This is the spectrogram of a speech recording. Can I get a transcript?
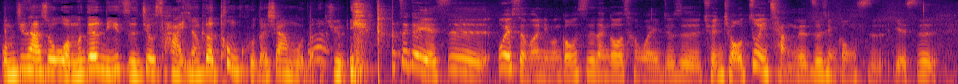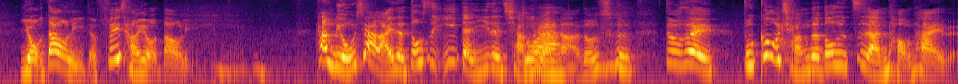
我们经常说我们跟离职就差一个痛苦的项目的距离。这个也是为什么你们公司能够成为就是全球最强的咨询公司，也是有道理的，非常有道理。嗯，他留下来的都是一等一的强人啊，都是对不对？不够强的都是自然淘汰的，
